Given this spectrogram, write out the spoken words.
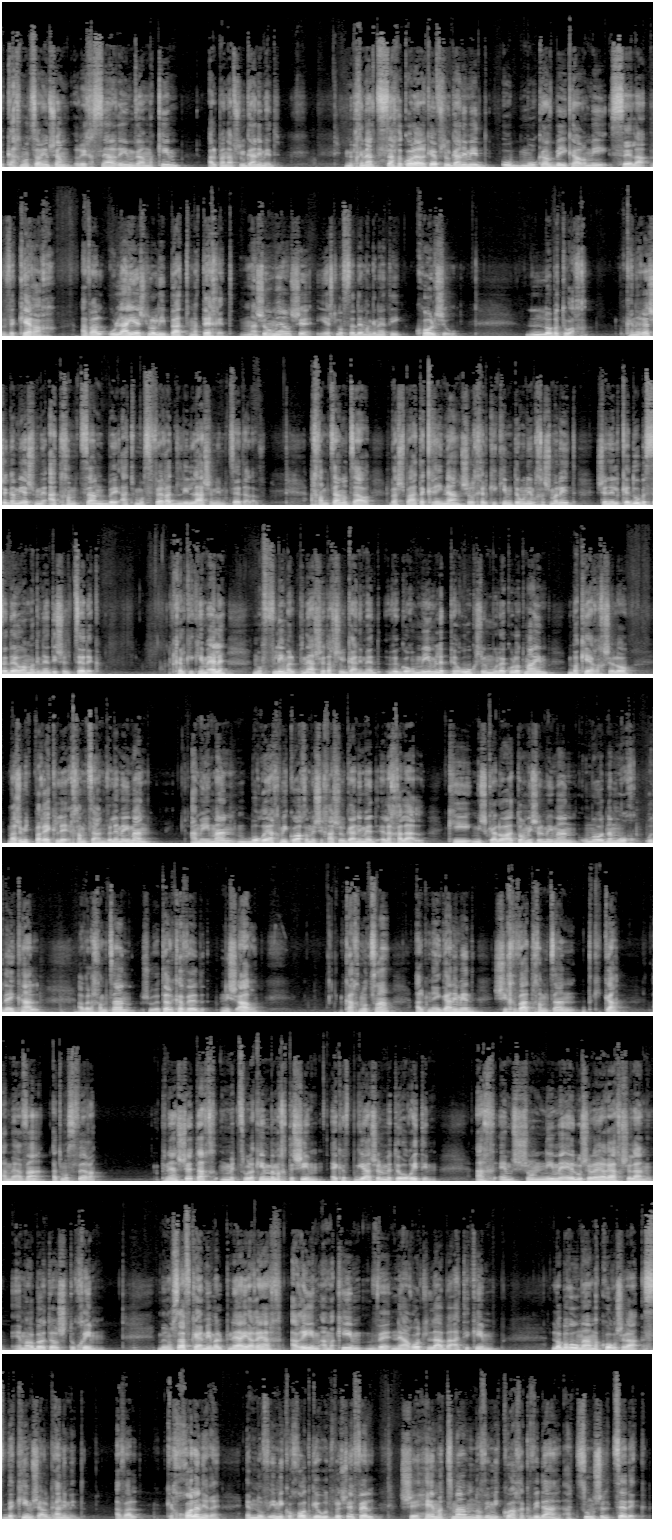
וכך נוצרים שם רכסי הרים ועמקים על פניו של גנימד. מבחינת סך הכל ההרכב של גנימיד הוא מורכב בעיקר מסלע וקרח, אבל אולי יש לו ליבת מתכת, מה שאומר שיש לו שדה מגנטי כלשהו. לא בטוח. כנראה שגם יש מעט חמצן באטמוספירה דלילה שנמצאת עליו. החמצן נוצר בהשפעת הקרינה של חלקיקים טעונים חשמלית שנלכדו בשדהו המגנטי של צדק. חלקיקים אלה נופלים על פני השטח של גנימד וגורמים לפירוק של מולקולות מים בקרח שלו, מה שמתפרק לחמצן ולמימן. המימן בורח מכוח המשיכה של גנימד אל החלל, כי משקלו האטומי של מימן הוא מאוד נמוך, הוא די קל, אבל החמצן, שהוא יותר כבד, נשאר. כך נוצרה, על פני גנימד, שכבת חמצן דקיקה, המהווה אטמוספירה. פני השטח מצולקים במכתשים, עקב פגיעה של מטאוריטים, אך הם שונים מאלו של הירח שלנו, הם הרבה יותר שטוחים. בנוסף קיימים על פני הירח ערים, עמקים ונהרות לבה עתיקים. לא ברור מה המקור של הסדקים שעל גנימד, אבל ככל הנראה הם נובעים מכוחות גאות ושפל, שהם עצמם נובעים מכוח הכבידה העצום של צדק,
